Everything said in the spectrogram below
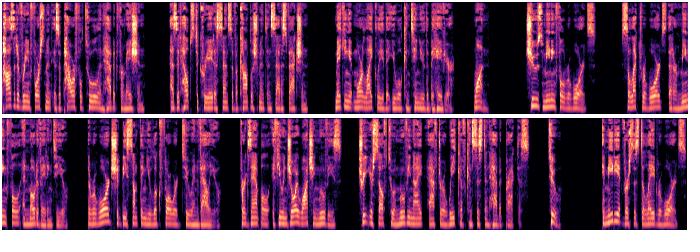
Positive reinforcement is a powerful tool in habit formation, as it helps to create a sense of accomplishment and satisfaction, making it more likely that you will continue the behavior. 1. Choose meaningful rewards. Select rewards that are meaningful and motivating to you. The reward should be something you look forward to and value. For example, if you enjoy watching movies, treat yourself to a movie night after a week of consistent habit practice. 2. Immediate versus delayed rewards.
